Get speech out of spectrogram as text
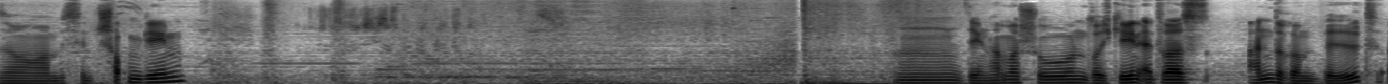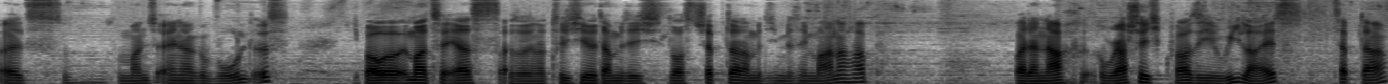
So, ein bisschen shoppen gehen. Hm, den haben wir schon. So, ich gehe in etwas anderem Bild, als so manch einer gewohnt ist. Ich baue immer zuerst, also natürlich hier, damit ich Lost Chapter, damit ich ein bisschen Mana habe. Weil danach rushe ich quasi Realize, Zepter.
